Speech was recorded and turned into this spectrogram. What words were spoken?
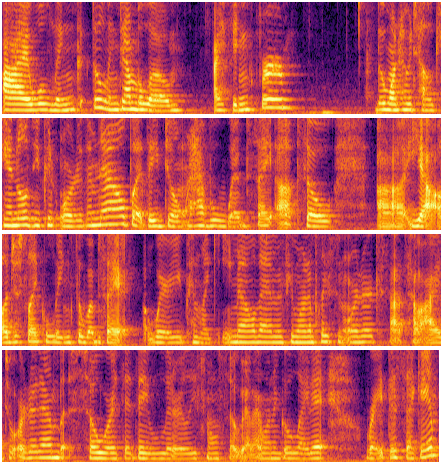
i will link the link down below. I think for the one hotel candles you can order them now but they don't have a website up. So uh, yeah, I'll just like link the website where you can like email them if you want to place an order because that's how I had to order them. But so worth it. They literally smell so good. I want to go light it right this second.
